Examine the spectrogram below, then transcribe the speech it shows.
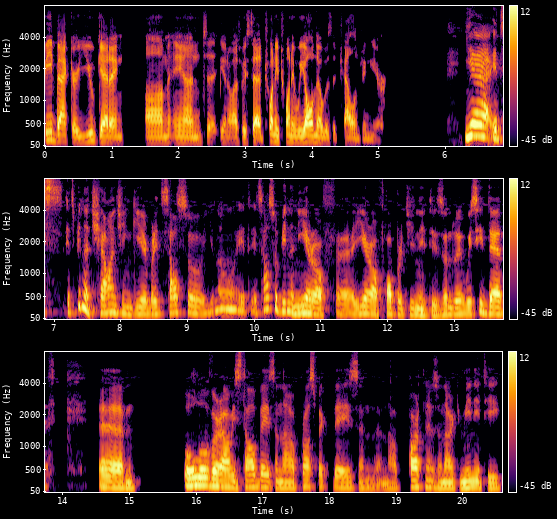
feedback are you getting? Um, and uh, you know, as we said, 2020 we all know was a challenging year. Yeah, it's it's been a challenging year, but it's also you know it, it's also been a year of uh, year of opportunities, and we, we see that um, all over our install base and our prospect base and, and, our partners and our community.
